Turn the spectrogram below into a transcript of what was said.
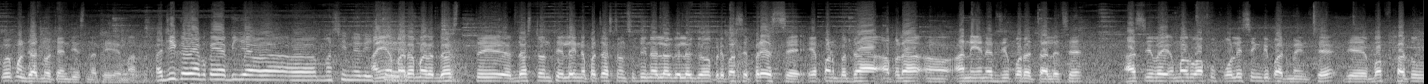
કોઈ પણ જાતનો ચેન્જીસ નથી એમાં. હજી કયા કયા બીજા મશીનરી અહીંયા મારા મારા દસ દસ ટનથી લઈને પચાસ ટન સુધીના અલગ અલગ આપણી પાસે પ્રેસ છે. એ પણ બધા આપણા આની એનર્જી ઉપર જ ચાલે છે. આ સિવાય અમારું આખું પોલિશિંગ ડિપાર્ટમેન્ટ છે, જે બફ ખાતું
